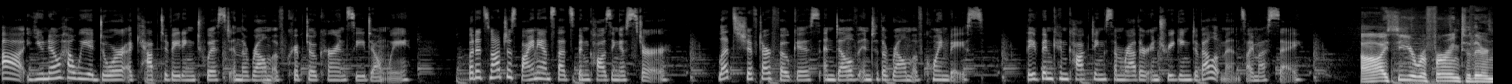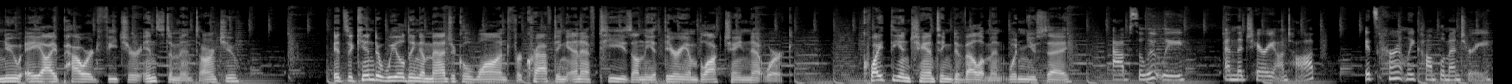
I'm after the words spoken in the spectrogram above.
Ah, you know how we adore a captivating twist in the realm of cryptocurrency, don't we? But it's not just Binance that's been causing a stir. Let's shift our focus and delve into the realm of Coinbase. They've been concocting some rather intriguing developments, I must say. Uh, I see you're referring to their new AI powered feature, Instamint, aren't you? It's akin to wielding a magical wand for crafting NFTs on the Ethereum blockchain network. Quite the enchanting development, wouldn't you say? Absolutely. And the cherry on top? It's currently complimentary.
